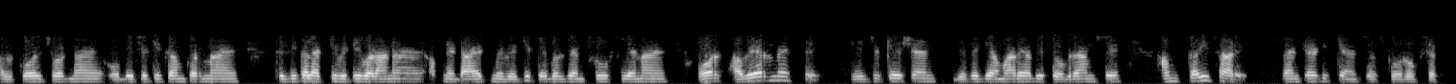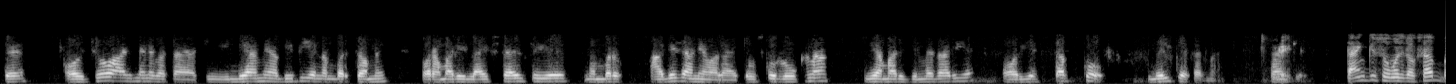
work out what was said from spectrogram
अल्कोहल छोड़ना है ओबेसिटी कम करना है फ़िज़िकल एक्टिविटी बढ़ाना है, अपने डाइट में वेजिटेबल्स एंड फ्रूट्स लेना है, और अवेयरनेस से एजुकेशन जैसे कि हमारे अभी प्रोग्राम से, हम कई सारे पैंक्रेटिक कैंसर्स को रोक सकते हैं। और जो आज मैंने बताया कि इंडिया में अभी भी ये नंबर कम है और हमारी लाइफस्टाइल से ये नंबर आगे जाने वाला है तो उसको रोकना ये हमारी ज़िम्मेदारी है और ये सबको मिल के करना है। Thank you thank you so much doctor साहब।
